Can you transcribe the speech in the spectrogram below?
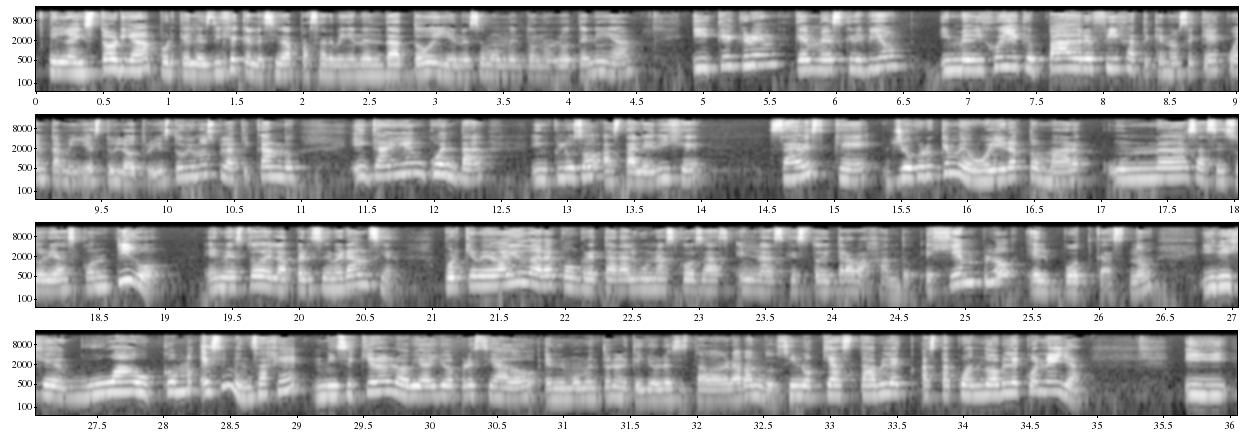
en la historia porque les dije que les iba a pasar bien el dato y en ese momento no lo tenía. ¿Y qué creen? Que me escribió y me dijo, oye, qué padre, fíjate que no sé qué, cuéntame y esto y lo otro. Y estuvimos platicando y caí en cuenta, incluso hasta le dije, ¿sabes qué? Yo creo que me voy a ir a tomar unas asesorías contigo en esto de la perseverancia porque me va a ayudar a concretar algunas cosas en las que estoy trabajando. Ejemplo, el podcast, ¿no? Y dije, wow, ¿cómo ese mensaje ni siquiera lo había yo apreciado en el momento en el que yo les estaba grabando, sino que hasta, hablé, hasta cuando hablé con ella. Y,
